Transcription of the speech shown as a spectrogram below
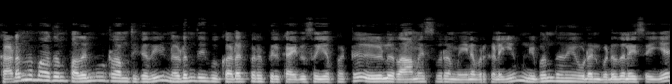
கடந்த மாதம் பதிமூன்றாம் தேதி நெடுந்தீவு கடற்பரப்பில் கைது செய்யப்பட்ட ஏழு ராமேஸ்வரம் மீனவர்களையும் நிபந்தனையுடன் விடுதலை செய்ய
